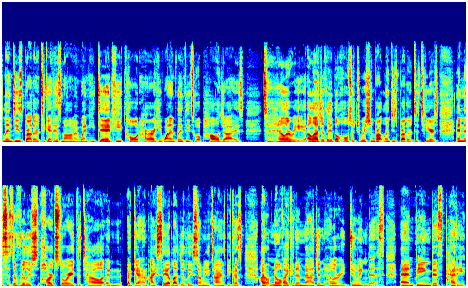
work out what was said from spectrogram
Lindsay's brother to get his mom, and when he did, he told her he wanted Lindsay to apologize to Hilary. Allegedly, the whole situation brought Lindsay's brother to tears. And this is a really hard story to tell. And again, I say allegedly so many times because I don't know if I can imagine Hilary doing this and being this petty.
